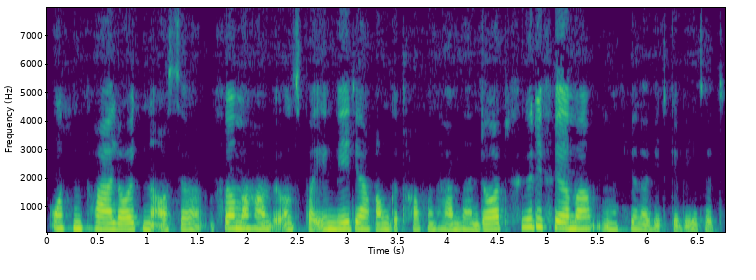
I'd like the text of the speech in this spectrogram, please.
und ein paar Leuten aus der Firma haben wir uns bei ihm Mediaraum getroffen und haben dann dort für die Firma für Navid gebetet.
